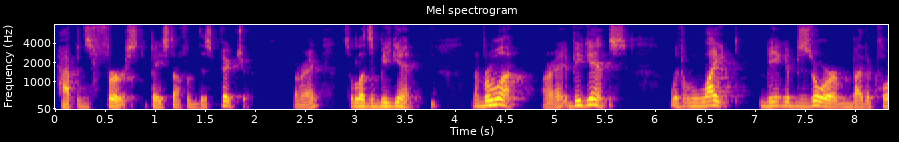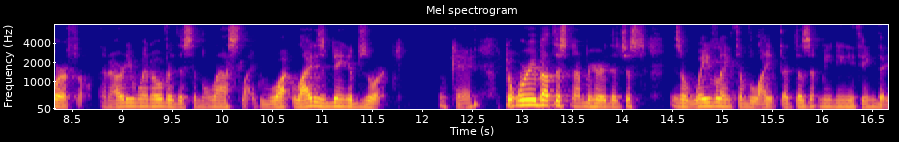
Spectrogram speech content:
happens first based off of this picture all right? So let's begin. Number one all right it begins with light being absorbed by the chlorophyll and i already went over this in the last slide. What light is being absorbed Okay. Don't worry about this number here. That just is a wavelength of light. That doesn't mean anything. That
